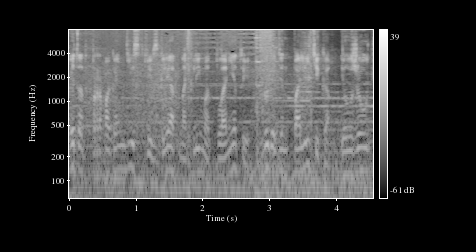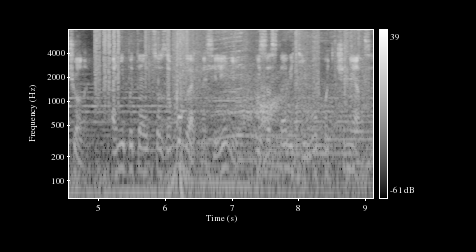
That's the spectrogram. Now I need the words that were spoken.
Этот пропагандистский взгляд на климат планеты выгоден политикам и лжеученым. Они пытаются запугать население и заставить его подчиняться,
